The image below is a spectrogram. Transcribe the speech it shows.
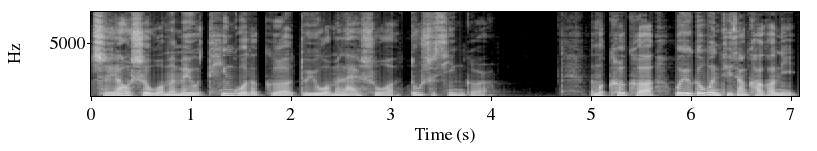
只要是我们没有听过的歌，对于我们来说都是新歌。那么，可可，我有个问题想考考你，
